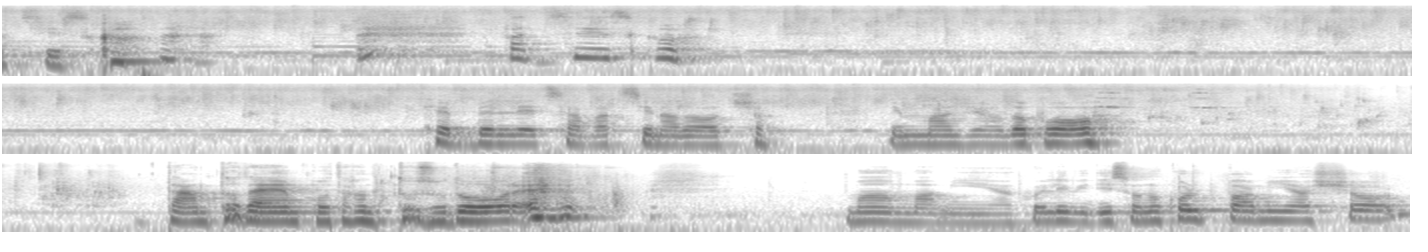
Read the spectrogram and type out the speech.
Pazzesco. Pazzesco. Che bellezza farsi una doccia. Immagino dopo tanto tempo, tanto sudore. Mamma mia, quelli vidi sono colpa mia, Sean.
